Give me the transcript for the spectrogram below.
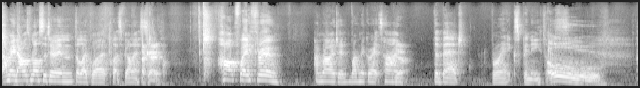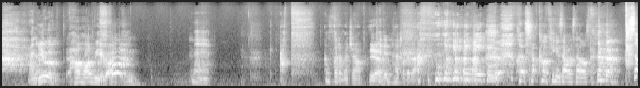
I mean, I was mostly doing the legwork. Let's be honest. Okay. Halfway through, I'm riding. We're having a great time. Yeah. The bed breaks beneath us. Oh, I know. you were. How hard were you riding? Mate. I'm good at my job. Yeah. I don't do that. let's not confuse ourselves. so,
